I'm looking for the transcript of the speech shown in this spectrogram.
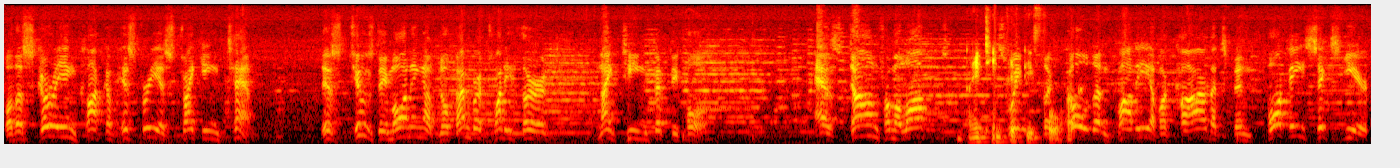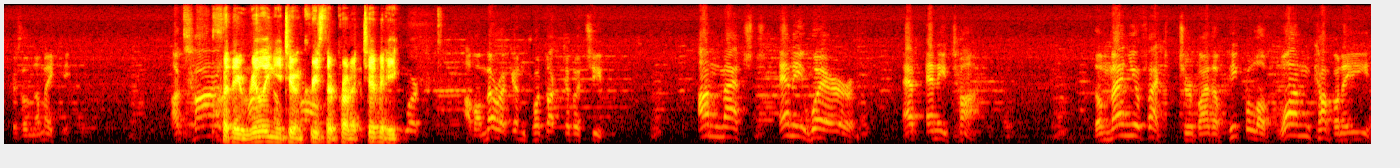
for the scurrying clock of history is striking 10 this Tuesday morning of November 23rd, 1954. As down from aloft sweeps the golden body of a car that's been 46 years in the making. A car Boy, they really need to increase their productivity. Of American productive achievement, unmatched anywhere at any time. The manufacture by the people of one company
